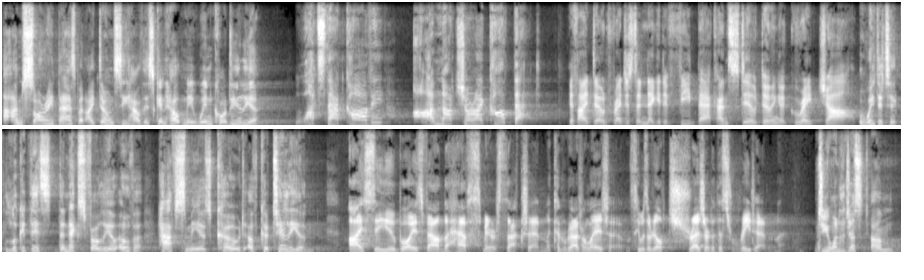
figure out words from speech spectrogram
I- I'm sorry, Baz, but I don't see how this can help me win Cordelia. What's that, Carvey? I- I'm not sure I caught that. If I don't register negative feedback, I'm still doing a great job. Wait a tick, look at this. The next folio over. Halfsmear's Code of Cotillion. I see you boys found the half smear section. Congratulations. He was a real treasure to this region. Do you want to just, um,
